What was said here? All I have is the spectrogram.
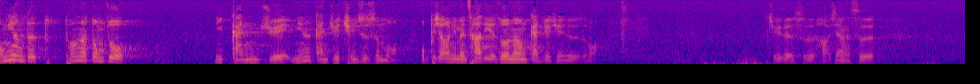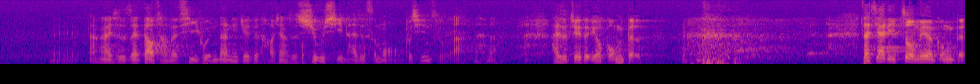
同样的同样的动作，你感觉你的感觉全是什么？我不晓得你们擦地的时候那种感觉全是什么？觉得是好像是，呃，大概是在道场的气氛让你觉得好像是修行还是什么？不清楚啊，还是觉得有功德？在家里做没有功德？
